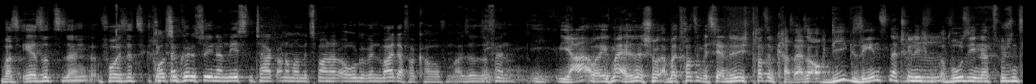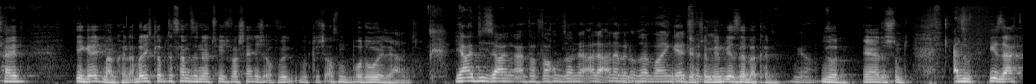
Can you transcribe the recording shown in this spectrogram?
was er sozusagen vorgesetzt gekriegt Trotzdem hat. könntest du ihn am nächsten Tag auch nochmal mit 200 Euro Gewinn weiterverkaufen. Also insofern, Ja, aber ich meine, aber trotzdem ist ja natürlich trotzdem krass. Also auch die sehen es natürlich, wo sie in der Zwischenzeit ihr Geld machen können. Aber ich glaube, das haben sie natürlich wahrscheinlich auch wir- wirklich aus dem Bordeaux gelernt. ja, die sagen einfach, warum sollen denn alle anderen mit unserem Wein Geld verdienen? wenn wir selber können. Ja. Würden. Ja, das stimmt. Also, wie gesagt,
